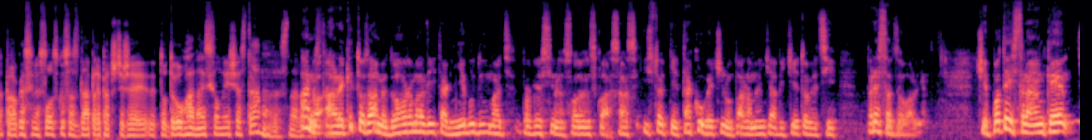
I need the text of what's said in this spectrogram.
A progresívne Slovensko sa zdá, prepačte, že je to druhá najsilnejšia strana. Áno, ale keď to dáme dohromady, tak nebudú mať progresívne Slovensko a SAS istotne takú väčšinu v parlamente, aby tieto veci presadzovali. Čiže po tej, stránke,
